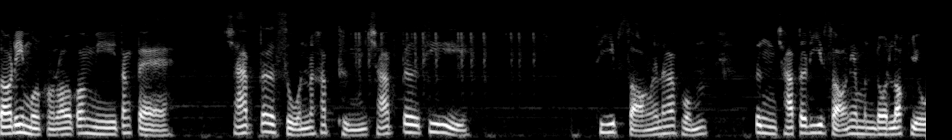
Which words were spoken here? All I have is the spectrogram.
ตอรี่โหมดของเราก็มีตั้งแต่ chapter 0นะครับถึง chapter ที่ที่ 22 แล้วนะครับ ผมซึ่ง chapter ที่ 22 เนี่ยมันโดนล็อกอยู่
